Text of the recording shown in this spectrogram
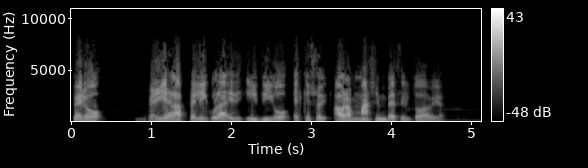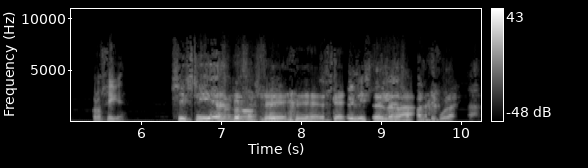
Pero veía las películas y, y digo, es que soy ahora más imbécil todavía. Prosigue. Sí, sí, es que no, sí, es que pelis es tenían esa verdad. particularidad.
